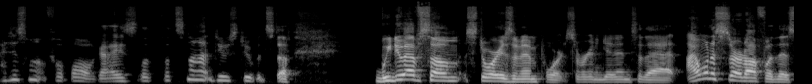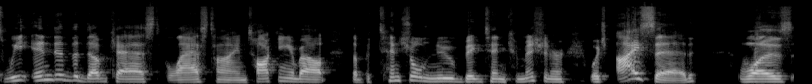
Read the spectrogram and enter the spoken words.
I just want football, guys. Let, let's not do stupid stuff. We do have some stories of import, so we're going to get into that. I want to start off with this. We ended the Dubcast last time talking about the potential new Big Ten commissioner, which I said was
